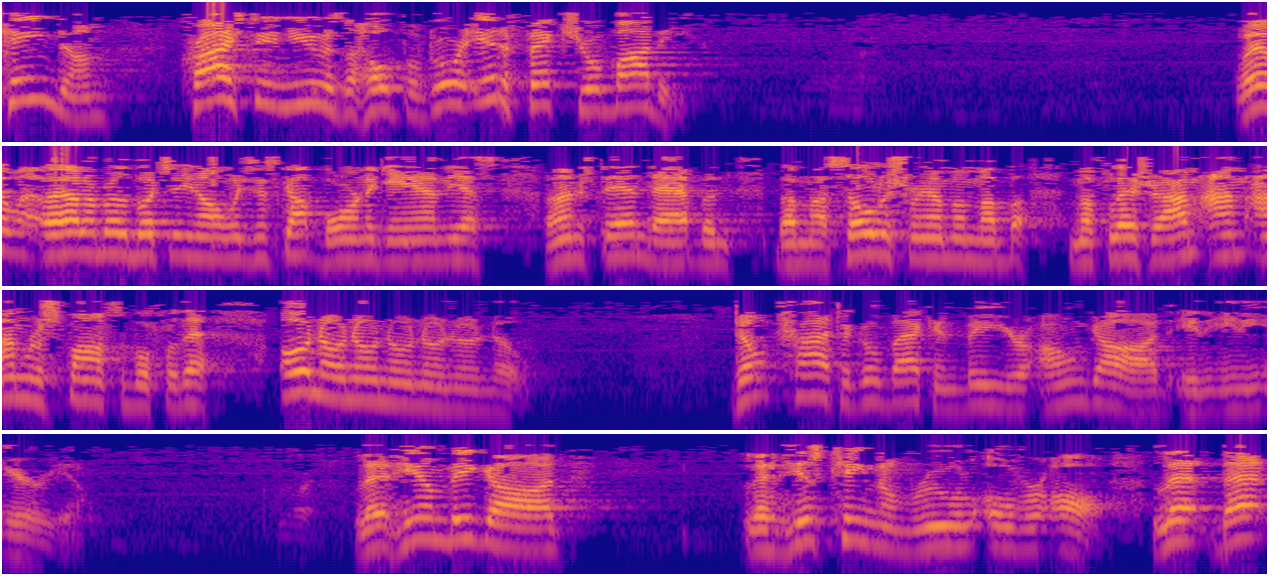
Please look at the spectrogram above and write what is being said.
kingdom, Christ in you is the hope of glory. It affects your body. Well, well, Brother Butcher, you know, we just got born again. Yes, I understand that, but, but my soulish realm and my, my flesh, I'm, I'm, I'm responsible for that. Oh, no, no, no, no, no, no. Don't try to go back and be your own God in any area. Let Him be God. Let His kingdom rule over all. Let that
